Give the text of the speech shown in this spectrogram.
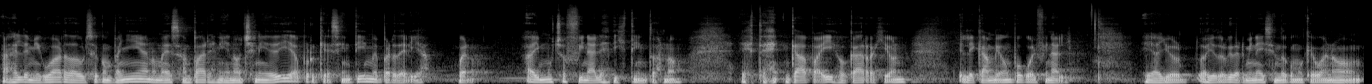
Ángel de mi guarda, dulce compañía, no me desampares ni de noche ni de día, porque sin ti me perdería. Bueno, hay muchos finales distintos, ¿no? Este, en cada país o cada región le cambia un poco el final. Eh, hay, otro que termina diciendo como que, bueno,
